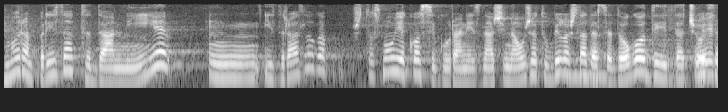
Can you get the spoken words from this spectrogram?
moram priznati da nije. Mm, iz razloga što smo uvijek osigurani, znači na užetu bilo šta da se dogodi, da čovjek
